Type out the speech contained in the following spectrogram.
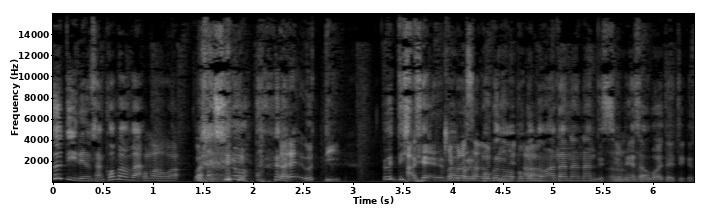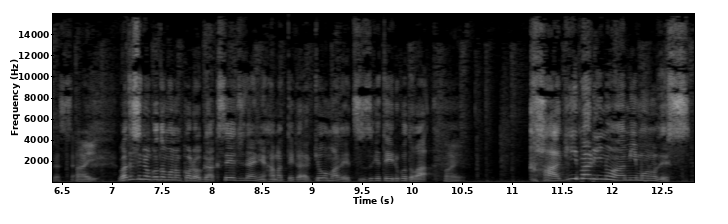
ウッディレンさん、こんばんは。こんばんは。私の、誰？ウッディ？ウッディって、まあ、これ僕の、僕のあだ名なんですよ。うん皆さん覚えておいてください。はい私の子供の頃、学生時代にハマってから今日まで続けていることは、はいかぎ針の編み物です。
